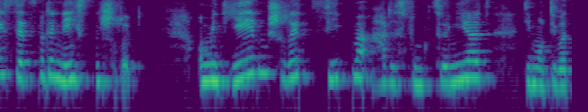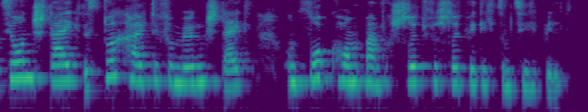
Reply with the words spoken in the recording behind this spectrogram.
ist, setzt man den nächsten Schritt. Und mit jedem Schritt sieht man, ah, das funktioniert, die Motivation steigt, das Durchhaltevermögen steigt und so kommt man einfach Schritt für Schritt wirklich zum Zielbild.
